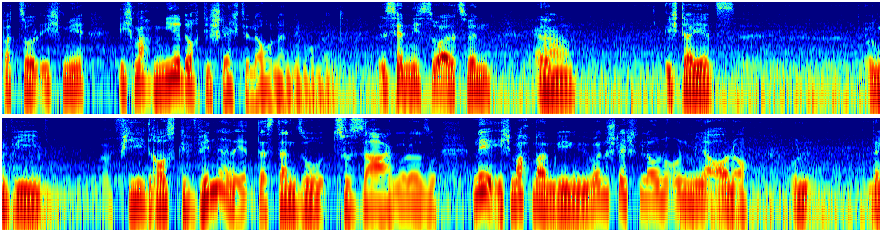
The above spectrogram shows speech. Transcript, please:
was soll ich mir, ich mache mir doch die schlechte Laune in dem Moment. Ist ja nicht so, als wenn Ja. ähm, ich da jetzt äh, irgendwie viel draus gewinne, das dann so zu sagen oder so. Nee, ich mache meinem Gegenüber eine schlechte Laune und mir auch noch. Und da,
